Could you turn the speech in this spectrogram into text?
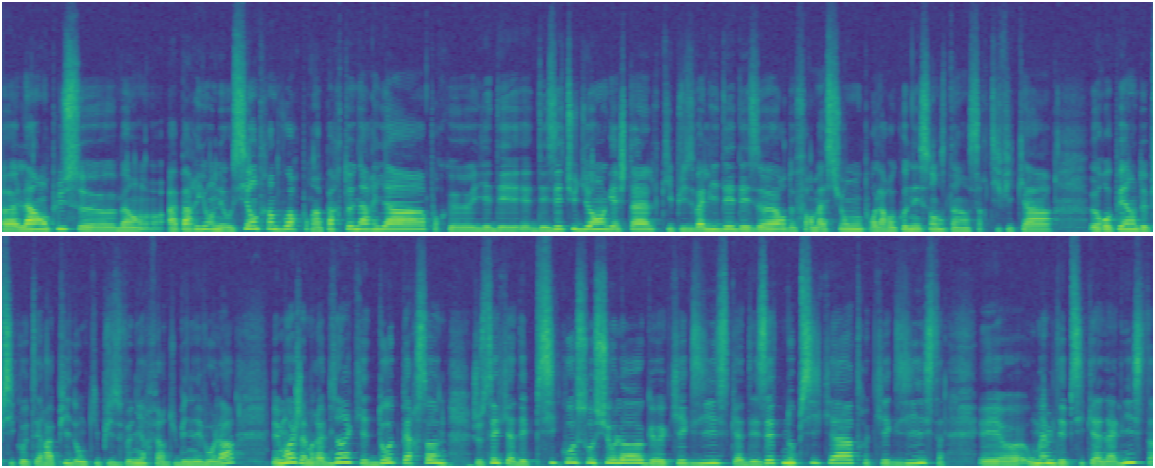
Euh, là, en plus, euh, ben, à Paris, on est aussi en train de voir pour un partenariat, pour qu'il y ait des, étudiants gestalt qui puissent valider des heures de formation pour la reconnaissance d'un certificat européen de psychothérapie, donc qui puissent venir faire du bénévolat. Mais moi, j'aimerais bien qu'il y ait d'autres personnes. Je sais qu'il y a des psychosociologues qui existent, qu'il y a des ethnopsychiatres qui existent, et, ou même des psychanalystes.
